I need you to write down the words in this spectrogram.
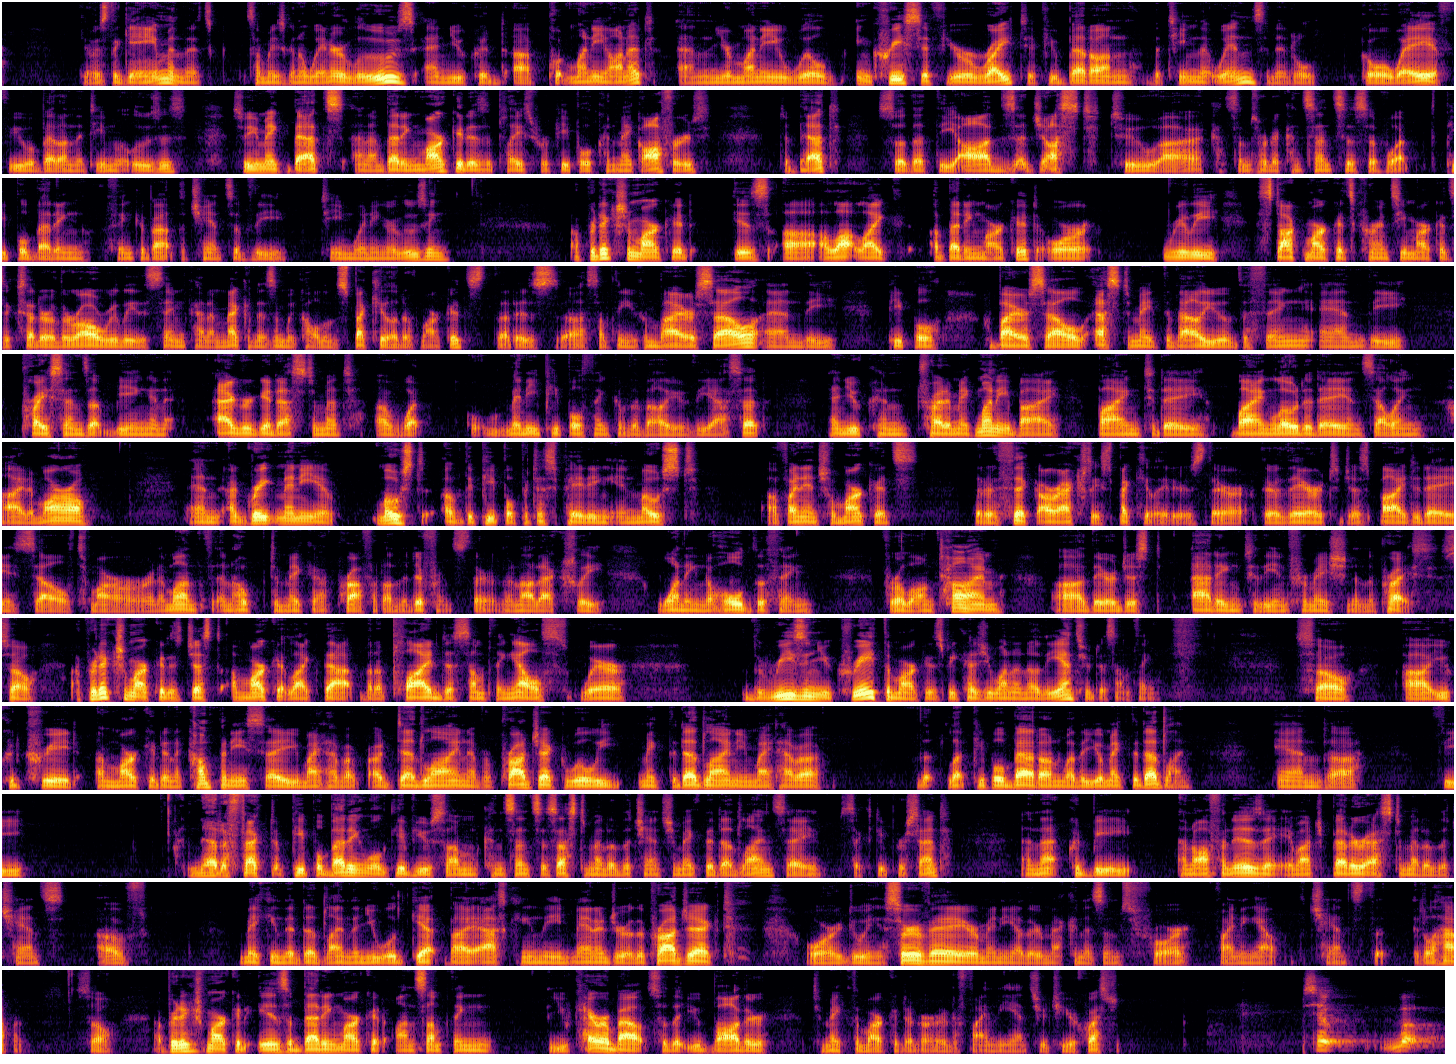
was the game and somebody's going to win or lose and you could uh, put money on it and your money will increase if you're right, if you bet on the team that wins and it'll go away if you bet on the team that loses. So you make bets, and a betting market is a place where people can make offers to bet so that the odds adjust to uh, some sort of consensus of what people betting think about the chance of the team winning or losing. A prediction market is uh, a lot like a betting market or really stock markets, currency markets, etc. They're all really the same kind of mechanism. We call them speculative markets. That is uh, something you can buy or sell and the people who buy or sell estimate the value of the thing and the price ends up being an aggregate estimate of what many people think of the value of the asset. And you can try to make money by buying today, buying low today and selling high tomorrow. And a great many of most of the people participating in most uh, financial markets that are thick are actually speculators. They're they're there to just buy today, sell tomorrow or in a month, and hope to make a profit on the difference. They're they're not actually wanting to hold the thing for a long time. Uh, they're just adding to the information in the price. So a prediction market is just a market like that, but applied to something else where the reason you create the market is because you want to know the answer to something. So uh, you could create a market in a company, say you might have a, a, deadline of a project, will we make the deadline? You might have a, let people bet on whether you'll make the deadline. And uh, the net effect of people betting will give you some consensus estimate of the chance you make the deadline, say 60%. And that could be, and often is, a, a much better estimate of the chance of making the deadline than you would get by asking the manager of the project or doing a survey or many other mechanisms for finding out the chance that it'll happen. So a prediction market is a betting market on something you care about so that you bother to make the market in order to find the answer to your question. So, well,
